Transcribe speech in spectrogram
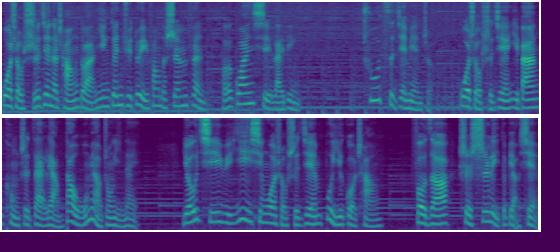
握手时间的长短应根据对方的身份和关系来定。初次见面者，握手时间一般控制在两到五秒钟以内，尤其与异性握手时间不宜过长，否则是失礼的表现。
